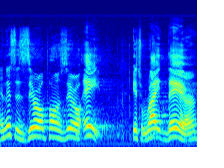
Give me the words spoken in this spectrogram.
and this is 0.08. It's right there,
